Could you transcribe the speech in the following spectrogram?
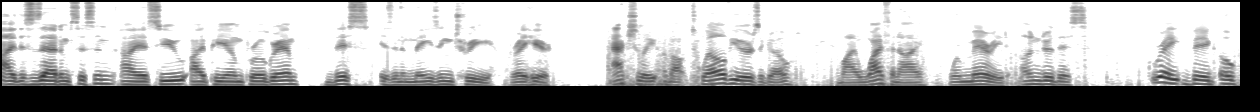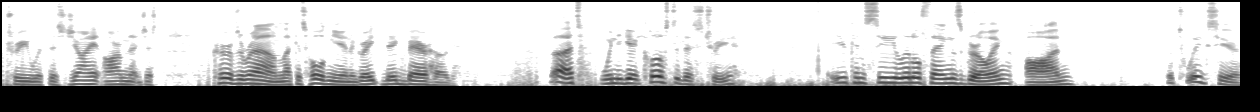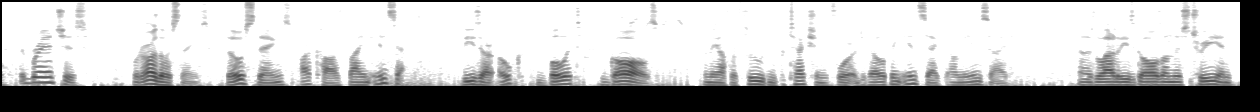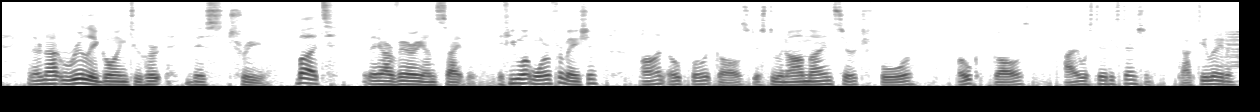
Hi, this is Adam Sisson, ISU IPM program. This is an amazing tree right here. Actually, about 12 years ago, my wife and I were married under this great big oak tree with this giant arm that just curves around like it's holding you in a great big bear hug. But when you get close to this tree, you can see little things growing on the twigs here, the branches. What are those things? Those things are caused by an insect. These are oak bullet galls, and they offer food and protection for a developing insect on the inside. Now, there's a lot of these galls on this tree, and they're not really going to hurt this tree, but they are very unsightly. If you want more information on oak bullet galls, just do an online search for oak galls, Iowa State Extension. Talk to you later.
